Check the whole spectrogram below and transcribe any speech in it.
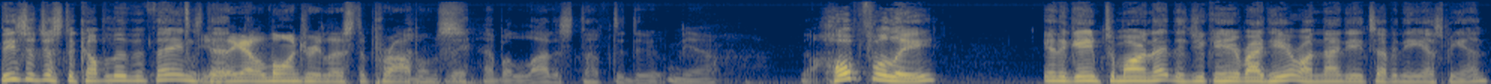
These are just a couple of the things Yeah, that they got a laundry list of problems. they have a lot of stuff to do. Yeah. Hopefully, in the game tomorrow night that you can hear right here on 98.7 ESPN,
